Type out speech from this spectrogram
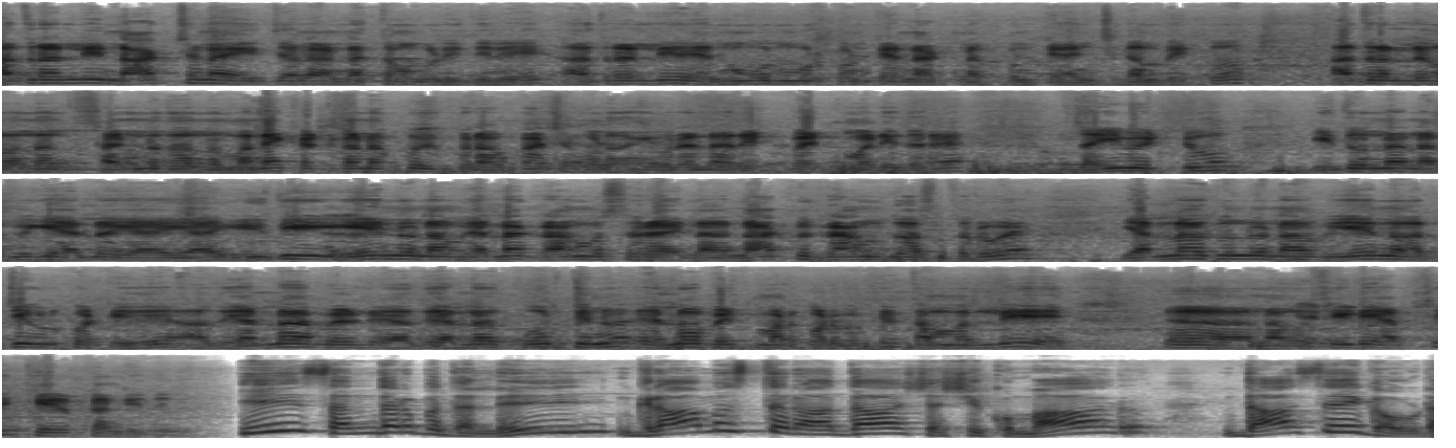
ಅದರಲ್ಲಿ ನಾಲ್ಕು ಜನ, ಐದು ಜನ ಅಣ್ಣ ತಮ್ಮಗಳಿದ್ದೀವಿ. ಅದರಲ್ಲಿ ಮೂರು ಮೂರು ಕುಂಟೆ, ನಾಲ್ಕು ನಾಲ್ಕು ಕುಂಟೆ ಹಂಚ್ಕೊಬೇಕು. ಅದರಲ್ಲಿ ಒಂದೊಂದು ಸಣ್ಣದೊಂದು ಮನೆ ಕಟ್ಕೊಳಕ್ಕೂ ಇಬ್ಬರು ಅವಕಾಶ ಕೊಡೋದು ಇವರೆಲ್ಲ ರೆಡ್ ಬೆಲ್ಟ್ ಮಾಡಿದ್ದಾರೆ. ದಯವಿಟ್ಟು ಇದನ್ನು ನಮಗೆ ಎಲ್ಲ ಇದು ಏನು ನಾವು ಎಲ್ಲ ಗ್ರಾಮಸ್ಥರು ನಾಲ್ಕು ಗ್ರಾಮದಸ್ಥರು ಎಲ್ಲದನ್ನು ನಾವು ಏನು ಅರ್ಜಿಗಳು ಕೊಟ್ಟಿದ್ದೀವಿ, ಅದು ಎಲ್ಲ ಬೆಳೆ ಅದೆಲ್ಲ ಪೂರ್ತಿನೂ ಎಲ್ಲೋ ಬೆಟ್ ಮಾಡ್ಕೊಡ್ಬೇಕು. ತಮ್ಮಲ್ಲಿ ನಾವು ಸಿ ಡಿ ಆಫ್ಸಿ ಕೇಳ್ಕೊಂಡಿದ್ದೀವಿ. ಈ ಸಂದರ್ಭದಲ್ಲಿ ಗ್ರಾಮಸ್ಥರಾದ ಶಶಿಕುಮಾರ್, ದಾಸೇಗೌಡ,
